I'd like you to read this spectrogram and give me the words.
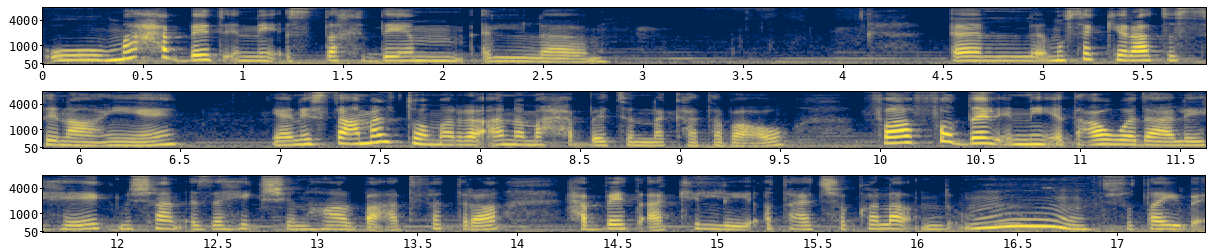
وما حبيت إني أستخدم المسكرات الصناعية. يعني استعملته مرة أنا ما حبيت النكهة تبعه فبفضل إني أتعود عليه هيك مشان إذا هيك شي نهار بعد فترة حبيت أكل لي قطعة شوكولا. مم شو طيبة.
